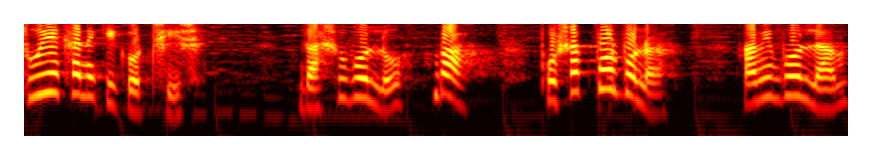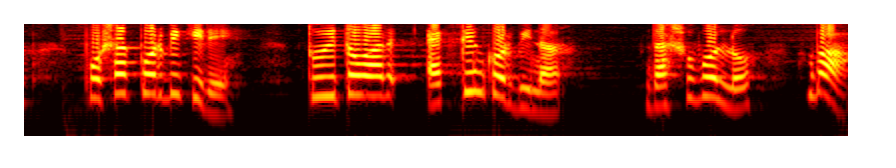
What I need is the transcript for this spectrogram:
তুই এখানে কি করছিস? দাশু বলল, বাহ, পোশাক পরবো না। আমি বললাম, পোশাক পরবি কি রে? তুই তো আর অ্যাক্টিং করবি না। দাশু বলল, বাহ,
